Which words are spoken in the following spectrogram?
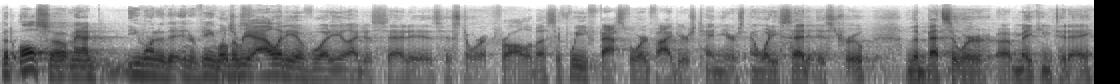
But also, I mean, I, you wanted to intervene. Well, the is, reality of what Eli just said is historic for all of us. If we fast forward five years, 10 years, and what he said is true, the bets that we're uh, making today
